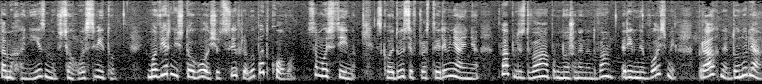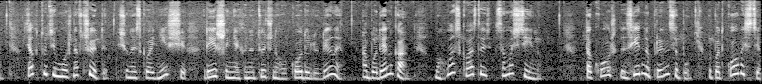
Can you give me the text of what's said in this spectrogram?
та механізми всього світу. Ймовірність того, що цифри випадково, самостійно складуться в просте рівняння 2 плюс 2 помножене на 2 рівне 8 прагне до нуля. Як тоді можна вчити, що найскладніші рішення генетичного коду людини або ДНК могло скластись самостійно? Також, згідно принципу випадковості,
